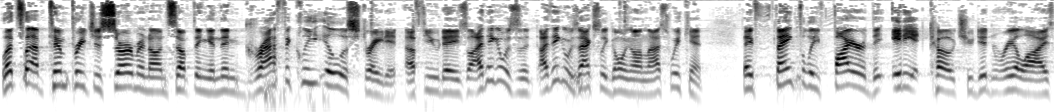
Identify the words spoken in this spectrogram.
let's have Tim preach a sermon on something and then graphically illustrate it a few days. I think it was I think it was actually going on last weekend. They thankfully fired the idiot coach who didn't realize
